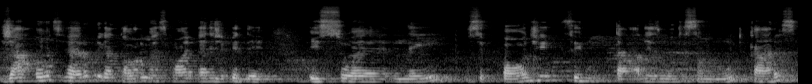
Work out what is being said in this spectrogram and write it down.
já antes já era obrigatório, mas com a LGPD isso é lei, você pode ser multado e as multas são muito caras.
